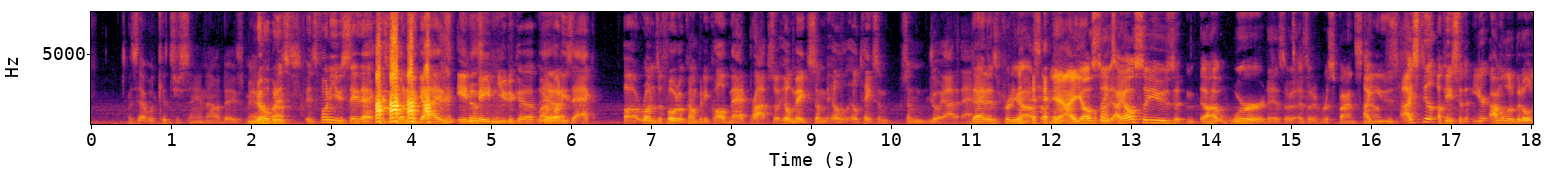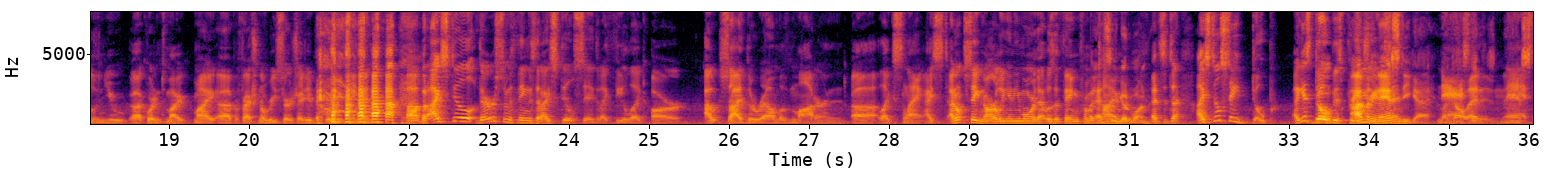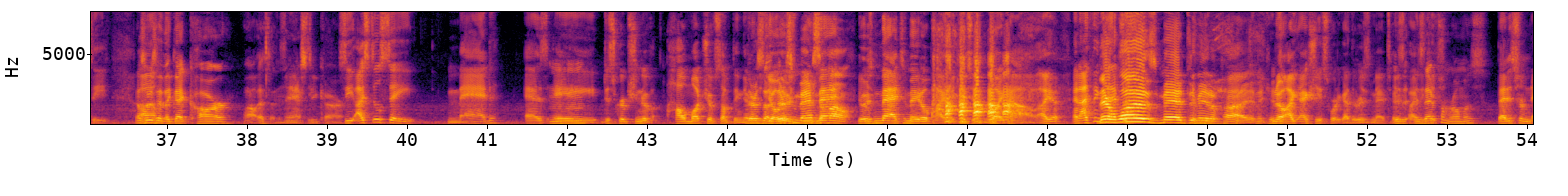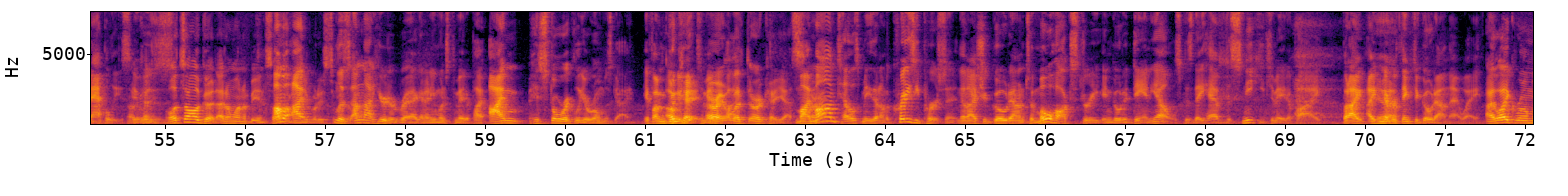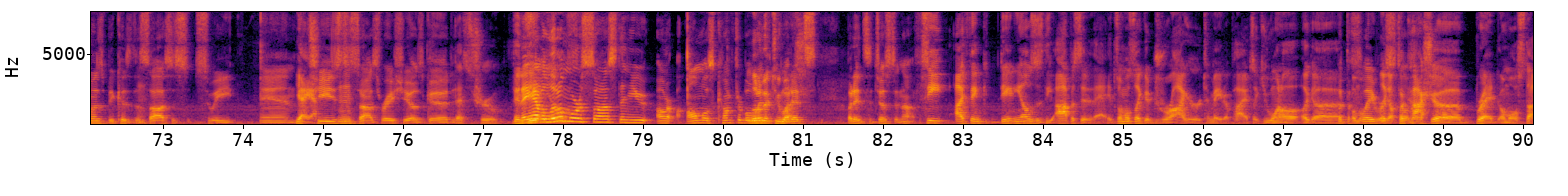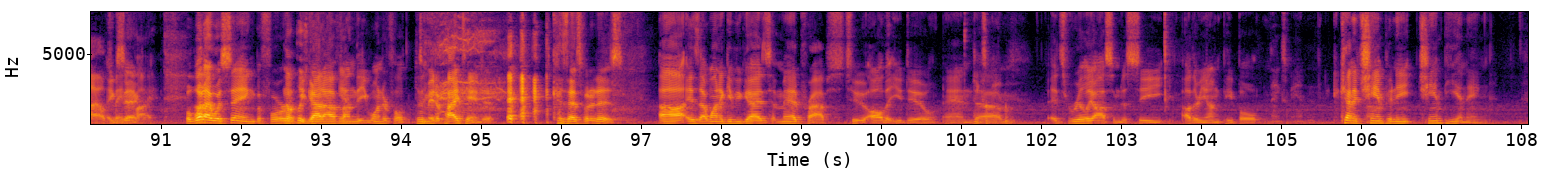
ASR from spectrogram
is that what kids are saying nowadays? Mad No, but it's it's funny you say that because one of the guys in Made in Utica, my Yeah. buddy Zach, uh, runs a photo company called Mad Prop. So he'll make some he'll he'll take some some joy out of that. That is pretty awesome. Yeah, I also thanks, I man. also use uh, Word as a as a response. Now. I use I still okay. So you're, I'm a little bit older than you, uh, according to my my uh, professional research I did before you came in. Uh, but I still there are some things that I still say that I feel like are outside the realm of modern uh, like slang. I, I don't say gnarly anymore. That was a thing from a That's a time. good one. That's a time. I still say dope. I guess dope, Dope. is pretty. I'm a nasty guy. Like, oh, that is nasty. That's what I Um, said. Like that car. Wow, that's a nasty car. See, I still say mad as a description of how much of something there Mm-hmm. There's is. a- there's mass mad, amount. There's mad tomato pie in the kitchen right now. I, uh, and I think there that's a- was mad tomato pie in the kitchen. no, I actually swear to God, there is mad tomato is, pie. is that kitchen. from Roma's? That is from Napoli's. It Okay. was. Well, it's all good. I don't want to be I'm insulting a, I, anybody's. tomato listen, I'm not here to rag on anyone's tomato pie. I'm historically a Roma's guy. If I'm going to Okay. get tomato All right. pie. Well, let, okay. Yes. My All right. mom tells me that I'm a crazy person and that I should go down to Mohawk Street and go to Danielle's because they have the sneaky tomato pie. But I, I Yeah. never think to go down that way. I like Roma's because the sauce is sweet and Mm. Yeah, the yeah. cheese to Mhm. sauce ratio is good. That's true. And they have a little more sauce than you are almost comfortable A little with. bit too but much. It's, but it's just enough. See, I think Danielle's is the opposite of that. It's almost like a drier tomato pie. It's like you want a like a But the flavor like a still there. focaccia bread almost style tomato Exactly. pie. But what Uh, I was saying before no, we got go. off Yeah. on the wonderful tomato pie tangent, because that's what it is, uh, is I want to give you guys mad props to all that you do, and Thanks, um, it's really awesome to see other young people Thanks, man. kind of championing championing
